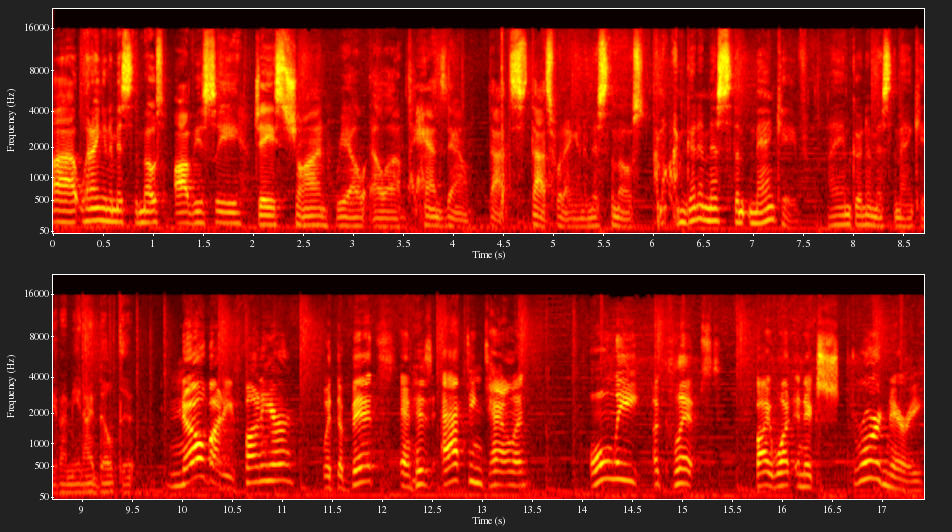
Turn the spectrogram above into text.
Uh, what I'm gonna miss the most, obviously, Jace, Sean, Riele, Ella, hands down. That's that's what I'm gonna miss the most. I'm, I'm gonna miss the man cave. I am gonna miss the man cave. I mean, I built it. Nobody funnier with the bits and his acting talent only eclipsed by what an extraordinary,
